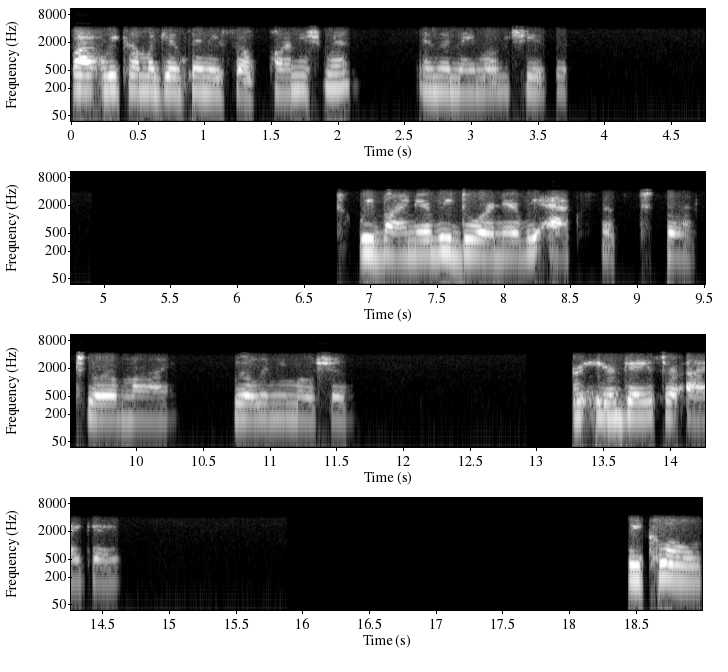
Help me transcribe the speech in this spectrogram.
Father, we come against any self punishment in the name of Jesus. We bind every door and every access to her, to her mind, will, and emotion, her ear gates or eye gates. We close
